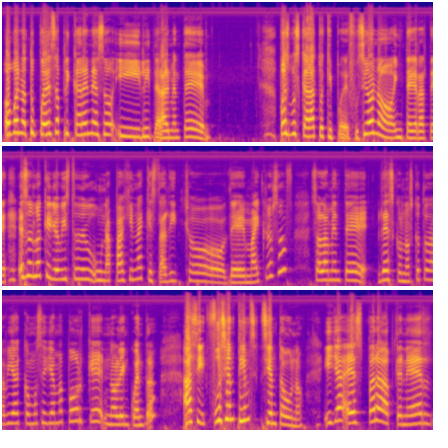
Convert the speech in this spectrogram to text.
O bueno, tú puedes aplicar en eso y literalmente pues buscar a tu equipo de fusión o integrarte. Eso es lo que yo he visto de una página que está dicho de Microsoft. Solamente desconozco todavía cómo se llama porque no lo encuentro. Ah, sí, Fusion Teams 101. Y ya es para obtener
